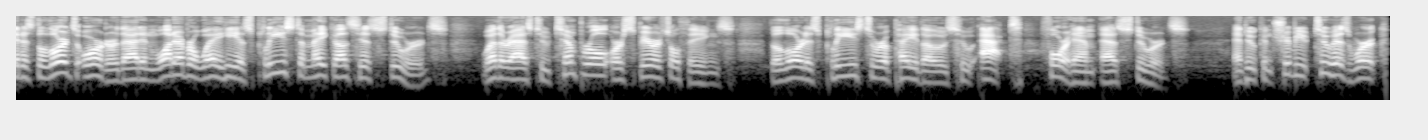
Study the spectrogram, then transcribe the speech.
It is the Lord's order that in whatever way he is pleased to make us his stewards, whether as to temporal or spiritual things, the Lord is pleased to repay those who act for him as stewards and who contribute to his work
